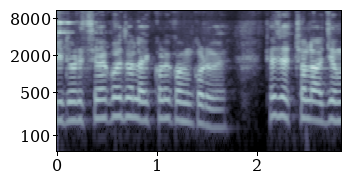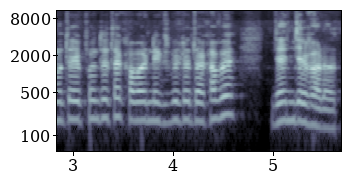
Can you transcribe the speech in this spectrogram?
ভিডিওটি শেয়ার করে দাও লাইক করে কমেন্ট করবে। ঠিক আছে? চলো, আজকের মতো এই পর্যন্ত থাক। আবার নেক্সট ভিডিও দেখাবে জয় জয় ভারত।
